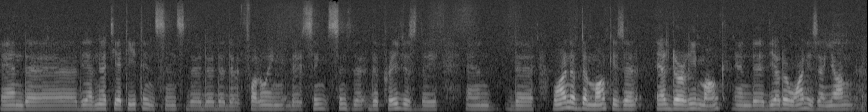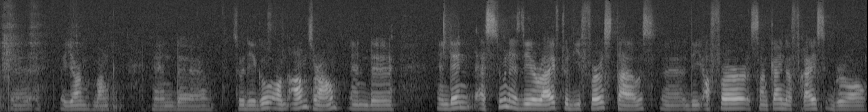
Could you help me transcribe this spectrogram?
and uh, they have not yet eaten since the, the, the, the following since the, the previous day. And the one of the monk is an elderly monk, and uh, the other one is a young uh, a young monk. And uh, so they go on alms round, and uh, and then as soon as they arrive to the first house, they offer some kind of rice gruel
